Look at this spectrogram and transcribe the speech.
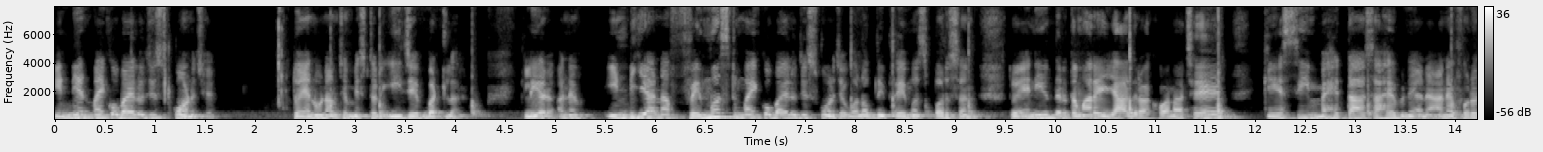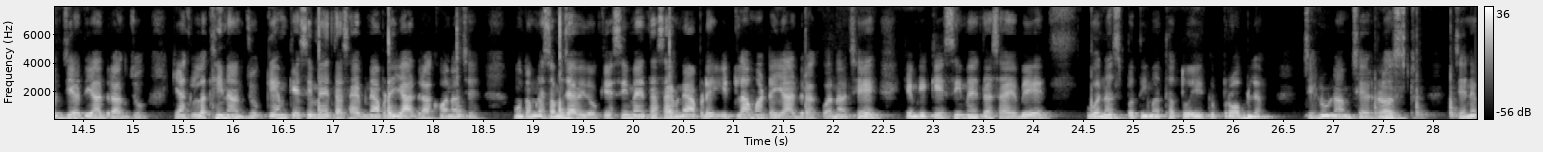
ઇન્ડિયન માઇકોબાયોલોજીસ્ટ કોણ છે? તો એનું નામ છે મિસ્ટર ઈ જે બટલર ક્લિયર અને ઇન્ડિયાના ફેમસ માઇકોબાયોલોજીસ્ટ કોણ છે? One of the famous person તો એની અંદર તમારે યાદ રાખવાના છે કેસી મહેતા સાહેબને, અને આને ફરજિયાત યાદ રાખજો. ક્યાંક લખી નાખજો. કેમ કેસી મહેતા સાહેબને આપણે યાદ રાખવાના છે? હું તમને સમજાવી દઉં. કેસી મહેતા સાહેબને આપણે એટલા માટે યાદ રાખવાના છે કેમ કે કેસી મહેતા સાહેબે વનસ્પતિમાં થતો એક પ્રોબ્લેમ જેનું નામ છે રસ્ટ, જેને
